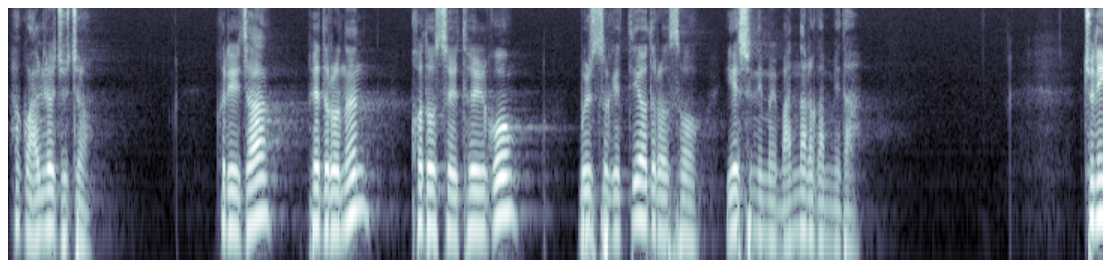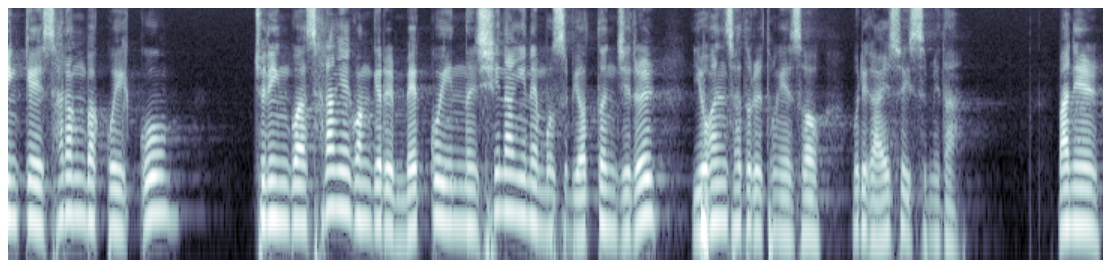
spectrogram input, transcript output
하고 알려주죠. 그러자 베드로는 겉옷을 들고 물속에 뛰어들어서 예수님을 만나러 갑니다. 주님께 사랑받고 있고 주님과 사랑의 관계를 맺고 있는 신앙인의 모습이 어떤지를 요한 사도를 통해서 우리가 알 수 있습니다. 만일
